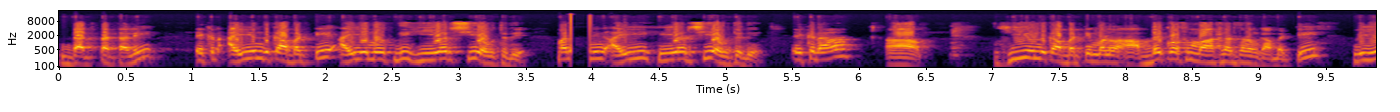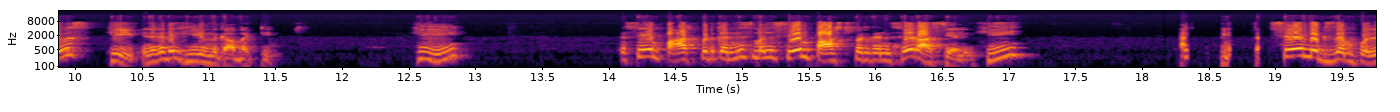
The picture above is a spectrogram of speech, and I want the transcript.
దట్ పెట్టాలి. ఇక్కడ ఐ ఉంది కాబట్టి ఐ ఏమవుతుంది? హియర్ షీ అవుతుంది. మన ఐ హియర్ షీ అవుతుంది. ఇక్కడ హీ ఉంది కాబట్టి మనం అబ్బాయి కోసం మాట్లాడుతున్నాం కాబట్టి వి యూస్ హీ ఎందుకంటే హీ ఉంది కాబట్టి. హీ సేమ్ పాస్పోర్ట్ కండిషన్ మళ్ళీ సేమ్ పాస్పోర్ట్ కండిషన్ రాసేయాలి. హీ సేమ్ ఎగ్జాంపుల్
